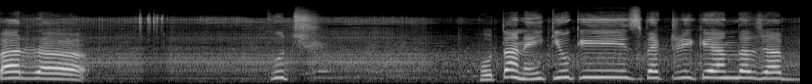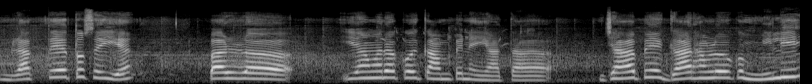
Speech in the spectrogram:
पर आ, कुछ होता नहीं क्योंकि इस फैक्ट्री के अंदर जब रखते हैं तो सही है। पर आ, ये हमारा कोई काम पे नहीं आता। जहाँ पे गार हम लोगों को मिली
